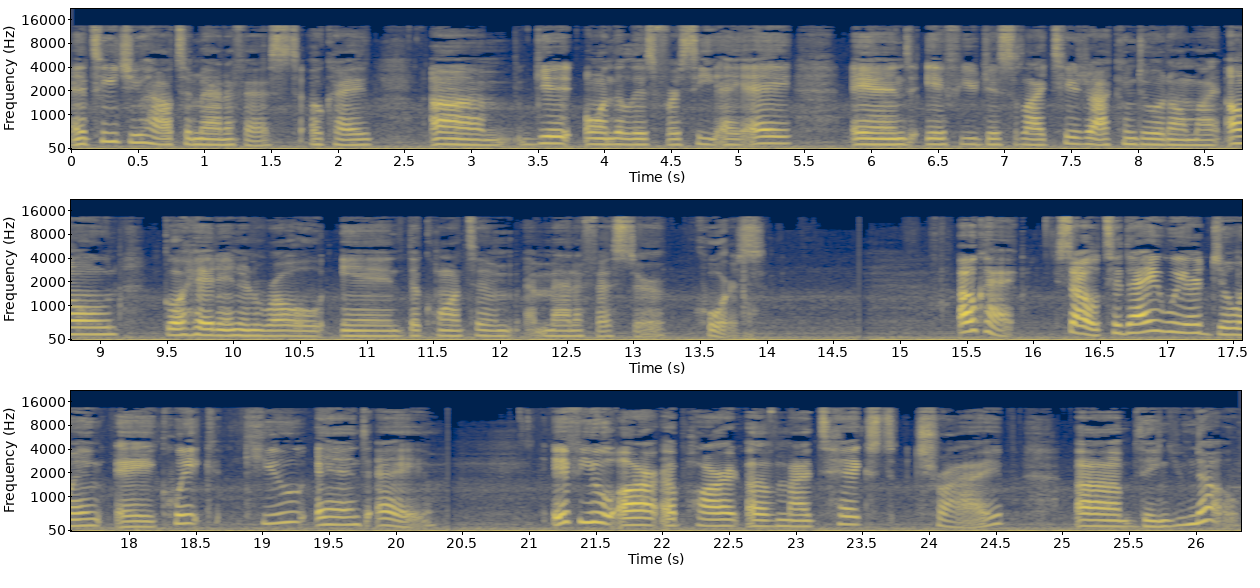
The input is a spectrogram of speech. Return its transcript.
and teach you how to manifest. Okay, um, get on the list for CAA. And if you just like Tidra, I can do it on my own. Go ahead and enroll in the Quantum Manifester course. Okay, so today we are doing a quick Q&A. If you are a part of my text tribe, um, then you know.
